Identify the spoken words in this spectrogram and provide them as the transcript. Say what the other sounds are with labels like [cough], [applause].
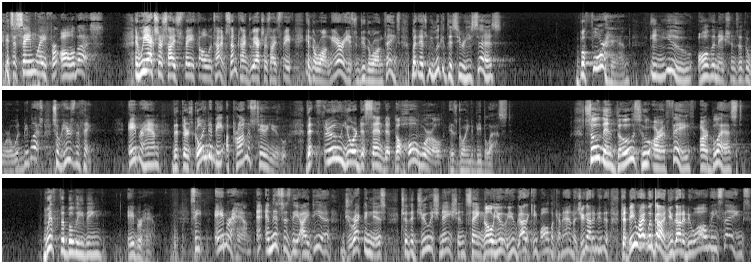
It's the same way for all of us. And we exercise faith all the time. Sometimes we exercise faith in the wrong areas and do the wrong things. But as we look at this here, he says, beforehand, in you, all the nations of the world would be blessed. So here's the thing Abraham, that there's going to be a promise to you that through your descendant, the whole world is going to be blessed. So then, those who are of faith are blessed with the believing Abraham. See, Abraham, and, this is the idea directing this to the Jewish nation, saying, No, you, you got to keep all the commandments. You got to do this. To be right with God, you got to do all these things.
